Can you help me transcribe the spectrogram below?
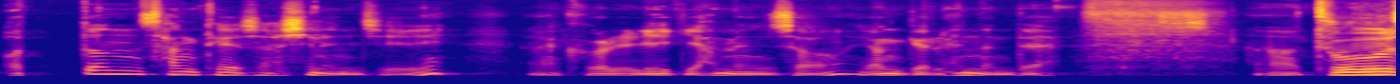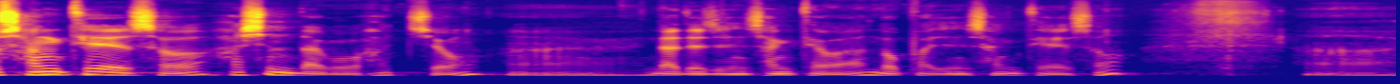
어떤 상태에서 하시는지 아, 그걸 얘기하면서 연결을 했는데 어, 두 상태에서 하신다고 했죠. 어, 낮아진 상태와 높아진 상태에서 어,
